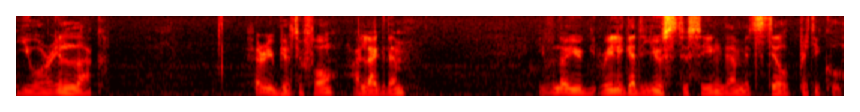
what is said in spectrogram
you are in luck. Very beautiful, I like them. Even though you really get used to seeing them, it's still pretty cool.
